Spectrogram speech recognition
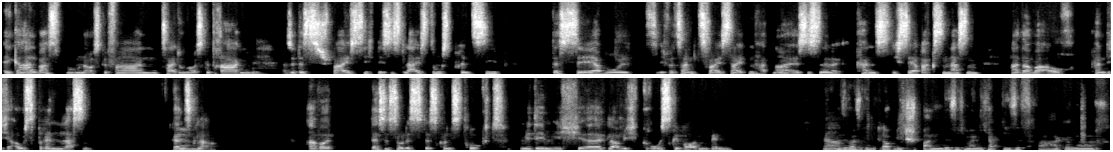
Egal was, Blumen ausgefahren, Zeitung ausgetragen. Mhm. Also das speist sich dieses Leistungsprinzip, das sehr wohl, ich würde sagen, zwei Seiten hat. Ne? Es ist, kann dich sehr wachsen lassen, hat aber auch, kann dich ausbrennen lassen. Ganz ja. klar. Aber das ist so das, das Konstrukt, mit dem ich, äh, glaube ich, groß geworden bin. Ja. Also was unglaublich Spannendes. Ich meine, ich habe diese Frage nach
